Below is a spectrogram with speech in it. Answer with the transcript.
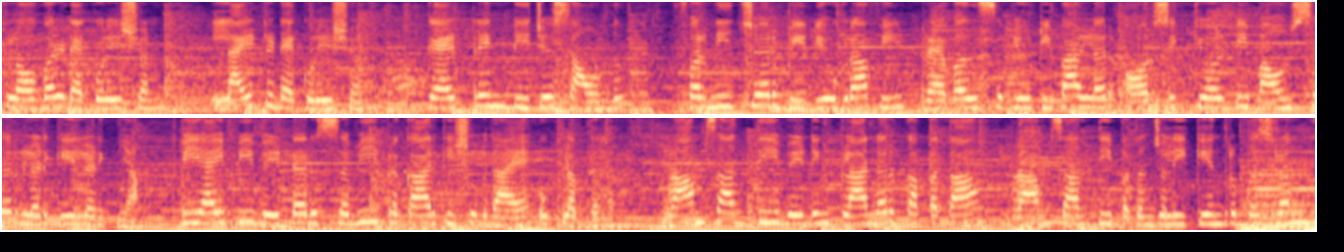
flower decoration, light decoration, catering DJ sound, furniture, videography, travels, beauty parlour और सिक्योरिटी बाउंसर लड़के लड़कियाँ वीआईपी वेटर सभी प्रकार की सुविधाएँ उपलब्ध है। राम शांति वेडिंग प्लानर का पता, राम शांति पतंजलि केंद्र बजरंग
